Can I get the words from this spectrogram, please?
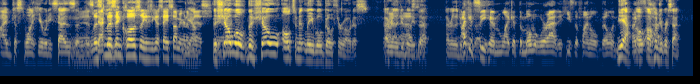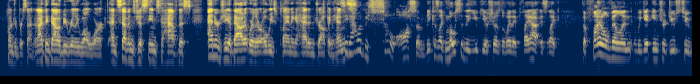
I just want to hear what he says. And Yeah, his Listen, is- listen closely because he's gonna say something you're gonna Yeah. miss. The Yeah. show will. The show ultimately will go through Otis. I Right, really do believe to. that. I really do. I believe could that. see him like at the moment we're at. He's the final villain. Yeah, I oh, a can see a that. hundred percent, hundred percent, and I think that would be really well worked. And Sevens just seems to have this energy about it where they're always planning ahead and dropping hints. See, that would be so awesome because like most of the Yu-Gi-Oh shows, the way they play out is like the final villain we get introduced to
